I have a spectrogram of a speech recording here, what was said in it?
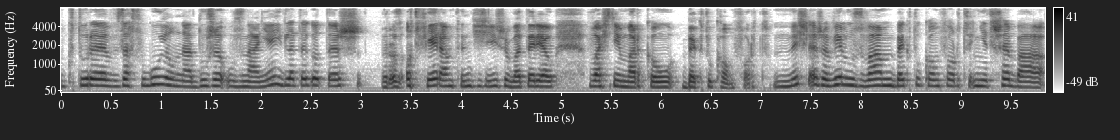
y, które zasługują na duże uznanie i dlatego też otwieram ten dzisiejszy materiał właśnie marką Back to Comfort. Myślę, że wielu z Wam Back to Comfort nie trzeba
